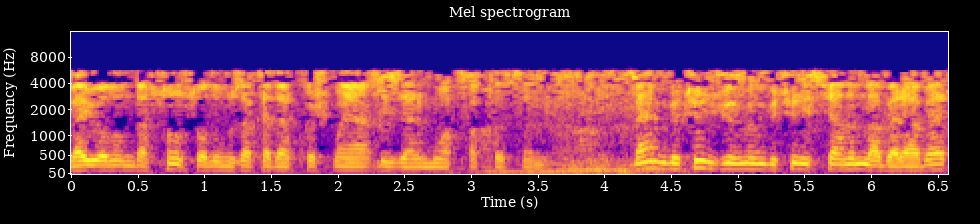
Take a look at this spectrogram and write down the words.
ve yolunda son solumuza kadar koşmaya bizleri muvaffak kılsın. Ben bütün cürmüm, bütün isyanımla beraber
